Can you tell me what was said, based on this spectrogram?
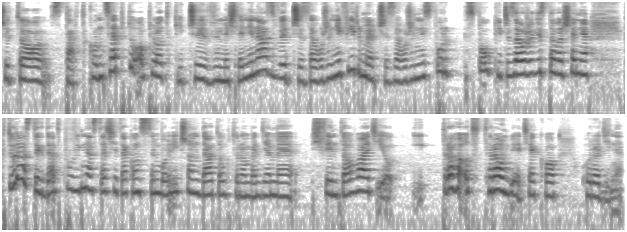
czy to start konceptu oplotki, czy wymyślenie nazwy, czy założenie firmy, czy założenie spółki, czy założenie stowarzyszenia, która z tych dat powinna stać się taką symboliczną datą, którą będziemy świętować i, i trochę odtrąbiać jako urodziny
